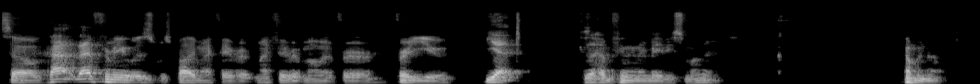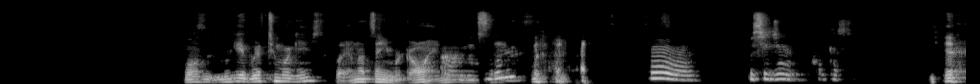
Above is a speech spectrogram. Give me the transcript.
so that that for me was was probably my favorite my favorite moment for for you yet because I have a feeling there may be some others coming up. Well, we have, we have two more games to play. I'm not saying we're going. Hmm. We should do focus. Yeah,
